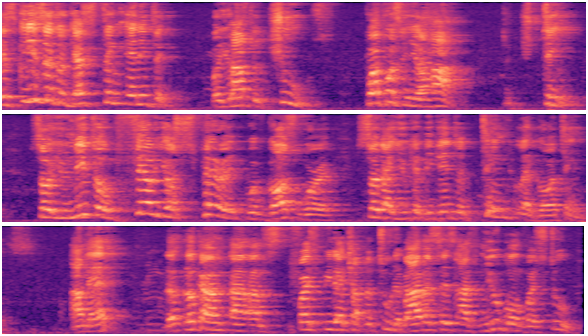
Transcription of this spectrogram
It's easy to just think anything, but you have to choose. Purpose in your heart to think. So you need to fill your spirit with God's word so that you can begin to think like God thinks. Amen? Look, look at uh, um, First Peter chapter 2. The Bible says, as newborn, verse 2,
